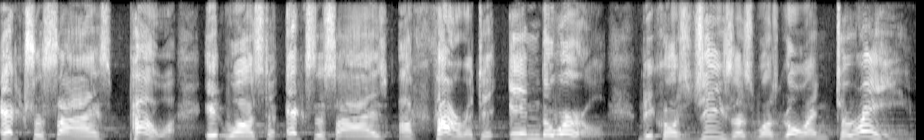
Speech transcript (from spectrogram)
exercise power, it was to exercise authority in the world because Jesus was going to reign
